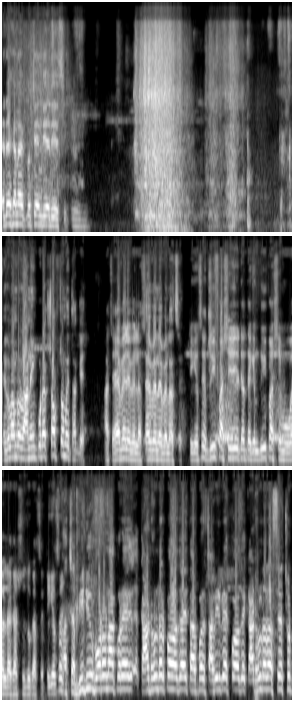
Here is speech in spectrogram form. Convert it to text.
এটা এখানে একটা চেন দিয়ে দিয়েছি। এগুলো আমরা রানিং প্রোডাক্ট সব সময় থাকে। আচ্ছা আছে। আছে। ঠিক আছে দুই পাশে এটা দেখেন দুই পাশে মোবাইল রাখার সুযোগ আছে ঠিক আছে? আচ্ছা ভিডিও বড় না করে কার্ড হোল্ডার পাওয়া যায় তারপরে চাবির ব্যাগ পাওয়া যায় কার্ড হোল্ডার আছে ছোট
